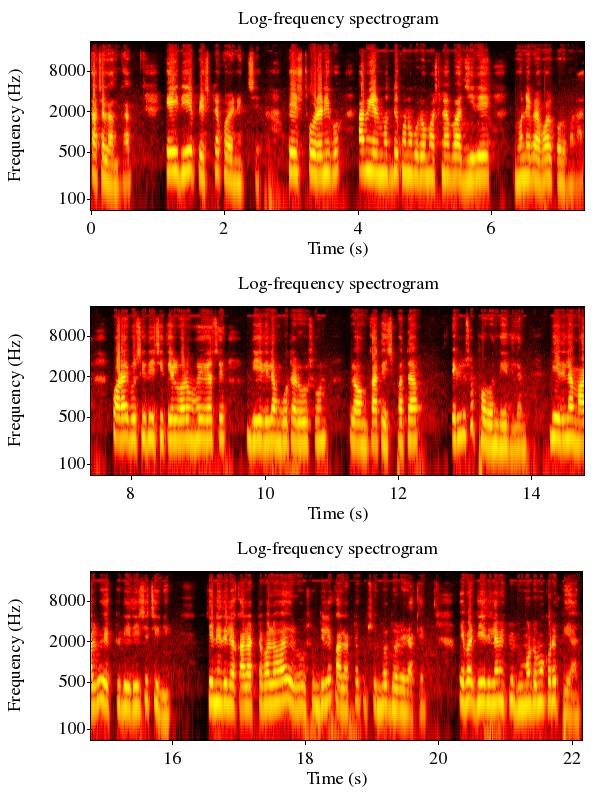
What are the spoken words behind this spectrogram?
কাঁচা লঙ্কা। এই দিয়ে পেস্টটা করে নিচ্ছে। পেস্ট করে নিব। আমি এর মধ্যে কোনো গুঁড়ো মশলা বা জিরে ধনে ব্যবহার করব না। কড়াই বসিয়ে দিয়েছি, তেল গরম হয়ে গেছে। দিয়ে দিলাম গোটা রসুন, লঙ্কা, তেজপাতা, এগুলো সব ফোড়ন দিয়ে দিলাম। দিয়ে দিলাম আলু, একটু দিয়ে দিয়েছি চিনি। চিনি দিলে কালারটা ভালো হয়, রসুন দিলে কালারটা খুব সুন্দর ধরে রাখে। এবার দিয়ে দিলাম একটু ডুমো ডুমো করে পেঁয়াজ।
